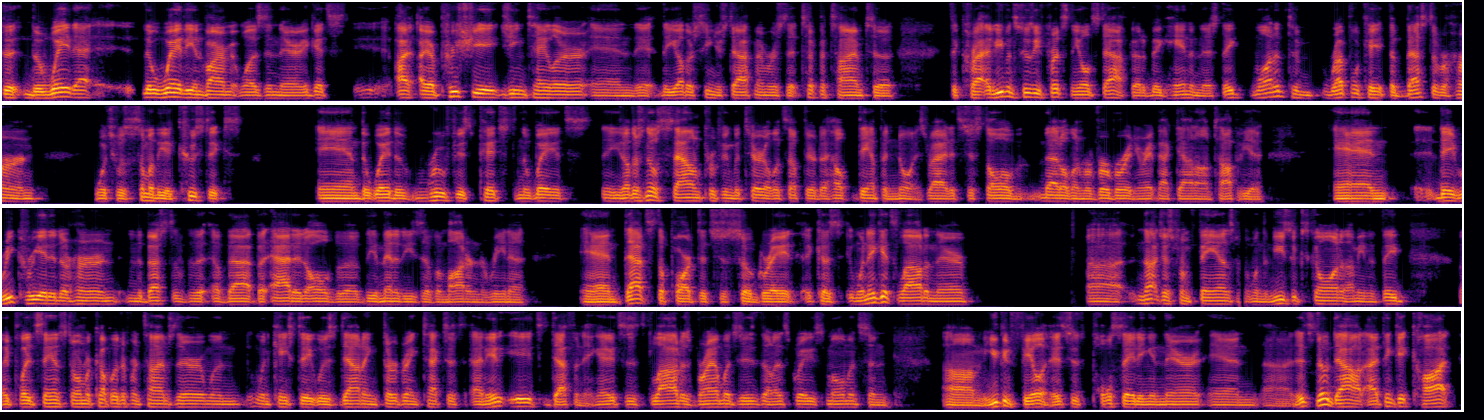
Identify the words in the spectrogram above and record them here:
the the way that the way the environment was in there, it gets. I, I appreciate Gene Taylor and the, the other senior staff members that took the time to to craft. Even Suzie Fritz and the old staff got a big hand in this. They wanted to replicate the best of Ahearn, which was some of the acoustics and the way the roof is pitched and the way it's you know there's no soundproofing material that's up there to help dampen noise right it's just all metal and reverberating right back down on top of you and they recreated a Ahearn in the best of the, of that, but added all the the amenities of a modern arena, and that's the part that's just so great because when it gets loud in there, uh, not just from fans, but when the music's going. I mean, they they played Sandstorm a couple of different times there when when K State was downing third ranked Texas, and it, it's deafening. It's as loud as Bramlage is on its greatest moments, and um, you can feel it. It's just pulsating in there, and uh, it's no doubt. I think it caught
